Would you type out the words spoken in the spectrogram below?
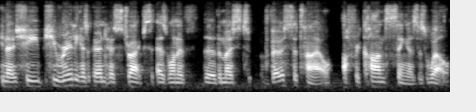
you know, she she really has earned her stripes as one of the, the most versatile Afrikaans singers as well.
